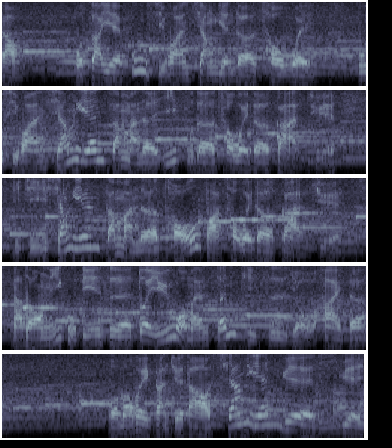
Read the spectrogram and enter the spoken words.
道。我再也不喜欢香烟的臭味，不喜欢香烟沾满了衣服的臭味的感觉，以及香烟沾满了头发臭味的感觉。那种尼古丁是对于我们身体是有害的。我们会感觉到香烟越离越远。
